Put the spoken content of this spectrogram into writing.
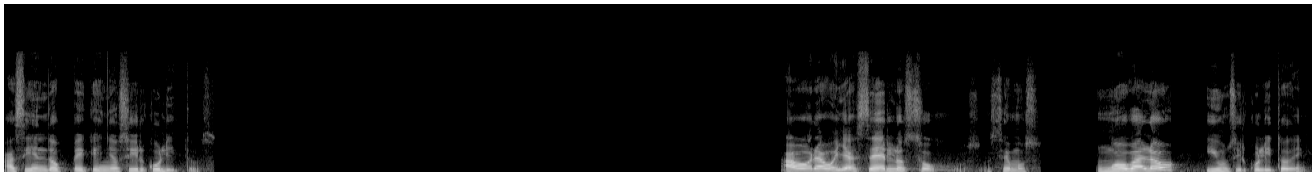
haciendo pequeños circulitos. Ahora voy a hacer los ojos. Hacemos un óvalo y un circulito dentro.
